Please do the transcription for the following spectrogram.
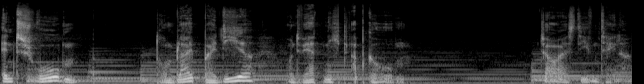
entschwoben, Drum bleib bei dir und werd nicht abgehoben. Ciao, Herr Steven Taylor.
